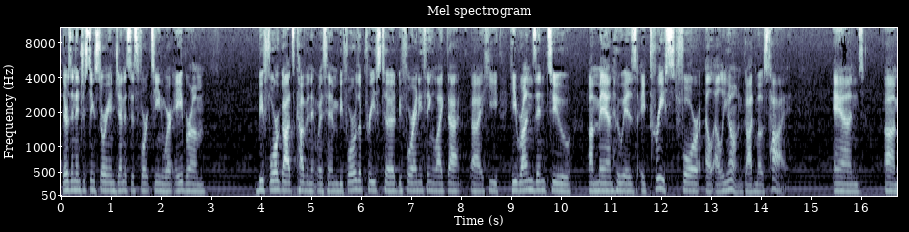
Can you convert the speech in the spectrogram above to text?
There's an interesting story in Genesis 14 where Abram, before God's covenant with him, before the priesthood, before anything like that, uh, he, he runs into a man who is a priest for El Elyon, God Most High. And um,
